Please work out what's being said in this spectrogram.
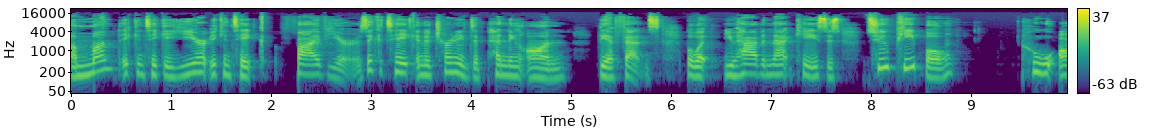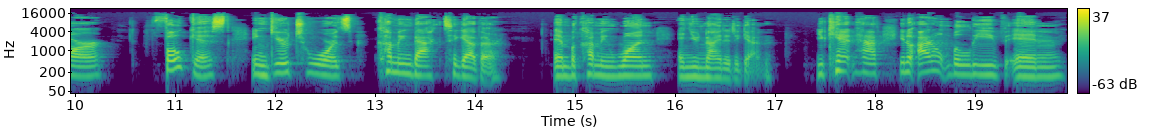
a month, it can take a year, it can take five years, it could take an attorney depending on the offense. But what you have in that case is two people who are focused and geared towards coming back together and becoming one and united again. You can't have, you know, I don't believe in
